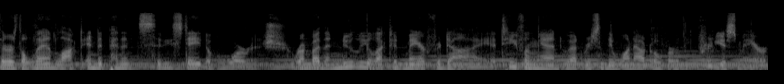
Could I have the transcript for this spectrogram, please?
there is the landlocked independent city state of Warridge, run by the newly elected Mayor Fidai, a tiefling man who had recently won out over the previous mayor,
